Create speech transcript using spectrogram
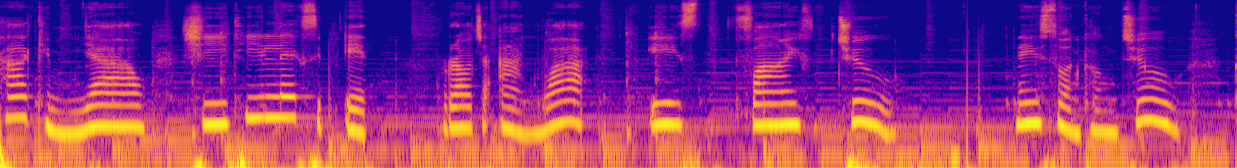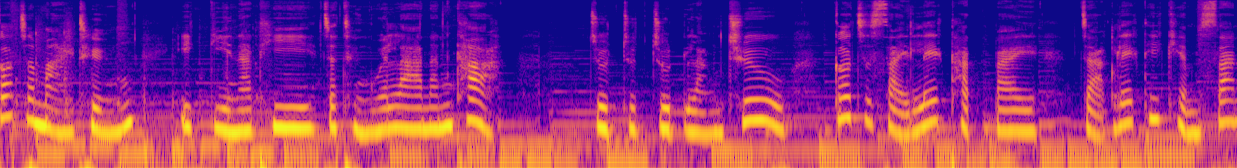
ถ้าเข็มยาว ชี้ที่เลข 11 เราจะอ่านว่า is 5 to ในส่วนของ to ก็จะหมายถึงอีกกี่นาทีจะถึงเวลานั้นค่ะ จุดจุดจุดๆๆหลัง to ก็จะใส่เลขถัดไปจากเลขที่เข็มสั้น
